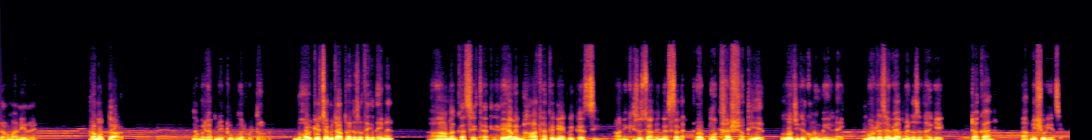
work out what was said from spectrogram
রহমান চমৎকার। আপনি একটু উপকার করতে হবে। ভল্টের চাবিটা আপনার কাছে থাকে তাই না? আমার কাছে থাকে। আমি ভাত হাতে নিয়ে কইতেছি। আমি কিছু জানি না স্যার। আমার কথার সাথে লজিকের কোনো মিল নাই। মোটে চাবি আপনার কাছে থাকে। টাকা আপনি সরিয়েছে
